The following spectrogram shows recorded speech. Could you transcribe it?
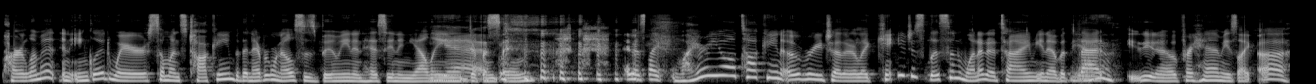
Parliament in England, where someone's talking, but then everyone else is booing and hissing and yelling yes. and different things. and it's like, why are you all talking over each other? Like, can't you just listen one at a time? You know, but yeah. that, you know, for him, he's like, uh.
